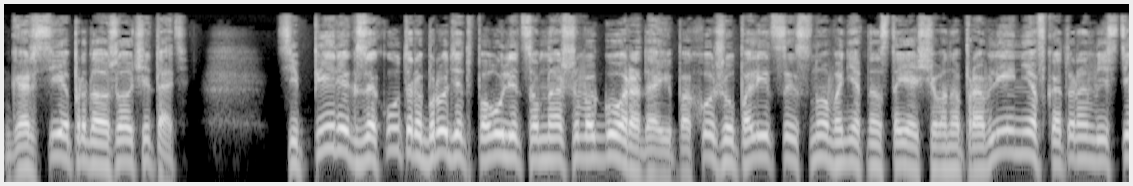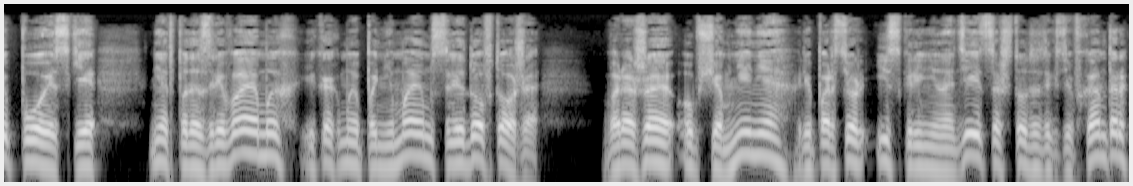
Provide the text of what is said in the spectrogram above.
Гарсия продолжал читать. Теперь экзекутор бродит по улицам нашего города, и, похоже, у полиции снова нет настоящего направления, в котором вести поиски, нет подозреваемых, и, как мы понимаем, следов тоже. Выражая общее мнение, репортер искренне надеется, что детектив Хантер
